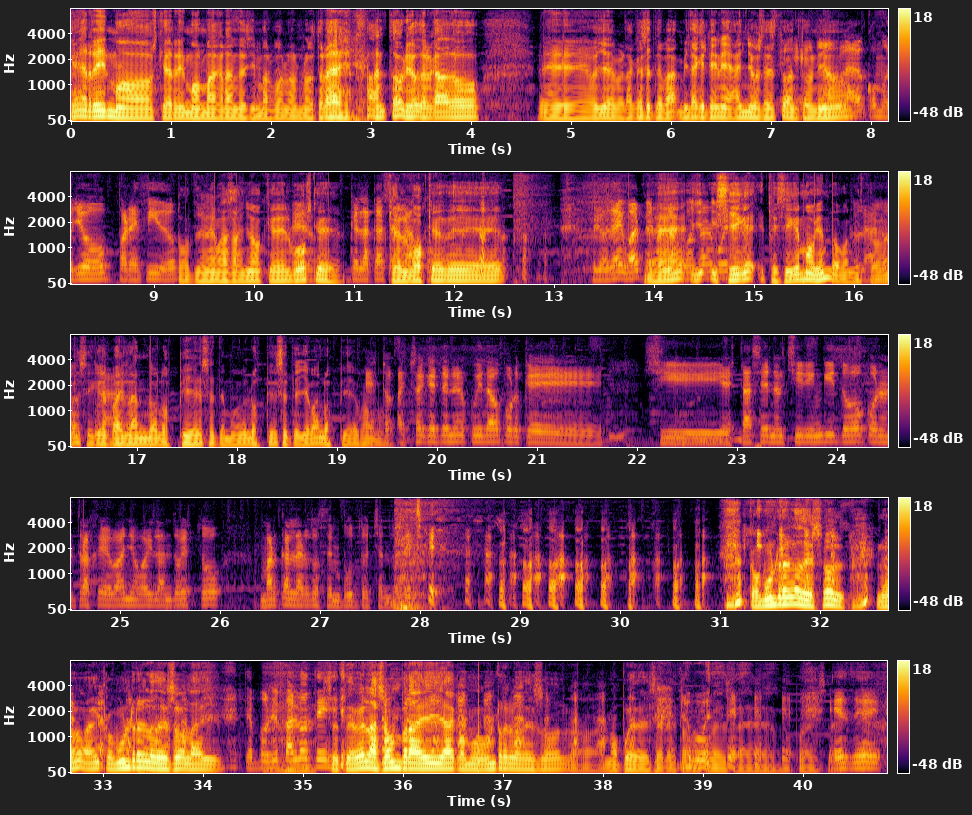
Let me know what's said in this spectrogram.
Qué ritmos, qué ritmos más grandes y más buenos nos trae Antonio Delgado. Eh, oye, ¿verdad que se te va? Mira que tiene años esto, Antonio. Eh, claro, como yo, parecido. Pues tiene más años que el bosque. que la casa que el campo. bosque de. Pero da igual, pero ¿eh? Y, sigue, te sigues moviendo con esto, ¿eh? Sigues claro. bailando los pies, se te mueven los pies, se te llevan los pies, vamos. Esto, esto hay que tener cuidado porque si estás en el chiringuito con el traje de baño bailando esto, marcan las 12 en punto echando leche. Como un reloj de sol, ¿no? Ahí, como un reloj de sol ahí. Te pone palote. Se te ve la sombra ahí ya como un reloj de sol. No, no puede ser esto, no puede ser. no puede ser. Es de-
